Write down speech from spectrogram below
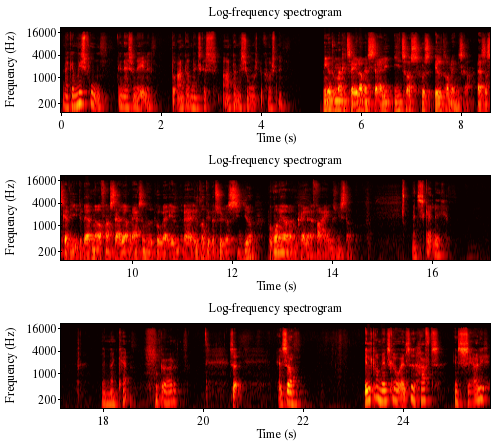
man kan misbruge det nationale på andre menneskers og andre nationers bekostning. Mener du, man kan tale om en særlig ethos hos ældre mennesker? Altså skal vi i debatten ofre en særlig opmærksomhed på, hvad ældre debattører siger, på grund af, hvad man kalder erfaringens erfaringsvisdom? Man skal ikke. Men man kan gøre det. Så altså, ældre mennesker har jo altid haft en særlig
